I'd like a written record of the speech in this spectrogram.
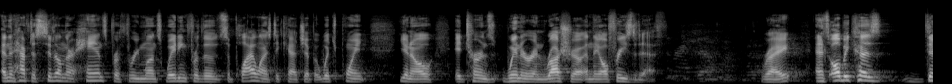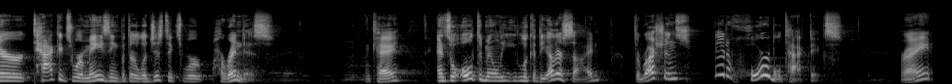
and then have to sit on their hands for three months waiting for the supply lines to catch up, at which point, you know, it turns winter in Russia and they all freeze to death. Right? And it's all because their tactics were amazing, but their logistics were horrendous. Okay? And so ultimately, you look at the other side, the Russians, they had horrible tactics, right?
